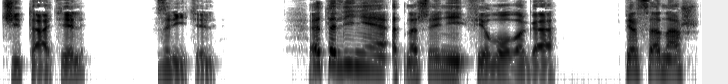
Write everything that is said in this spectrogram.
читатель, зритель. Это линия отношений филолога, персонаж,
